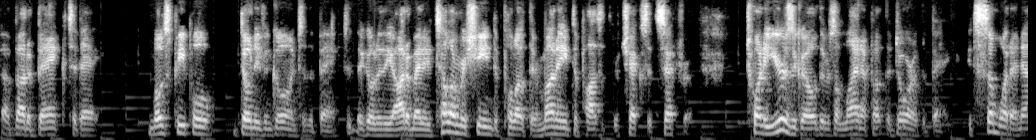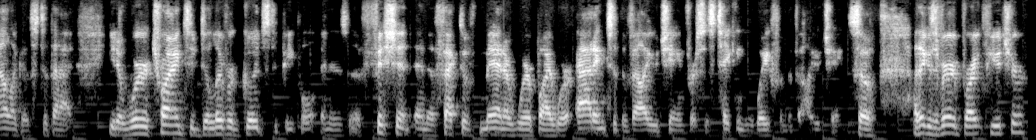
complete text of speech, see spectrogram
about a bank today, most people don't even go into the bank. They go to the automated teller machine to pull out their money, deposit their checks, etc. 20 years ago, there was a lineup out the door of the bank. It's somewhat analogous to that. You know, we're trying to deliver goods to people in an efficient and effective manner whereby we're adding to the value chain versus taking away from the value chain. So I think it's a very bright future.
